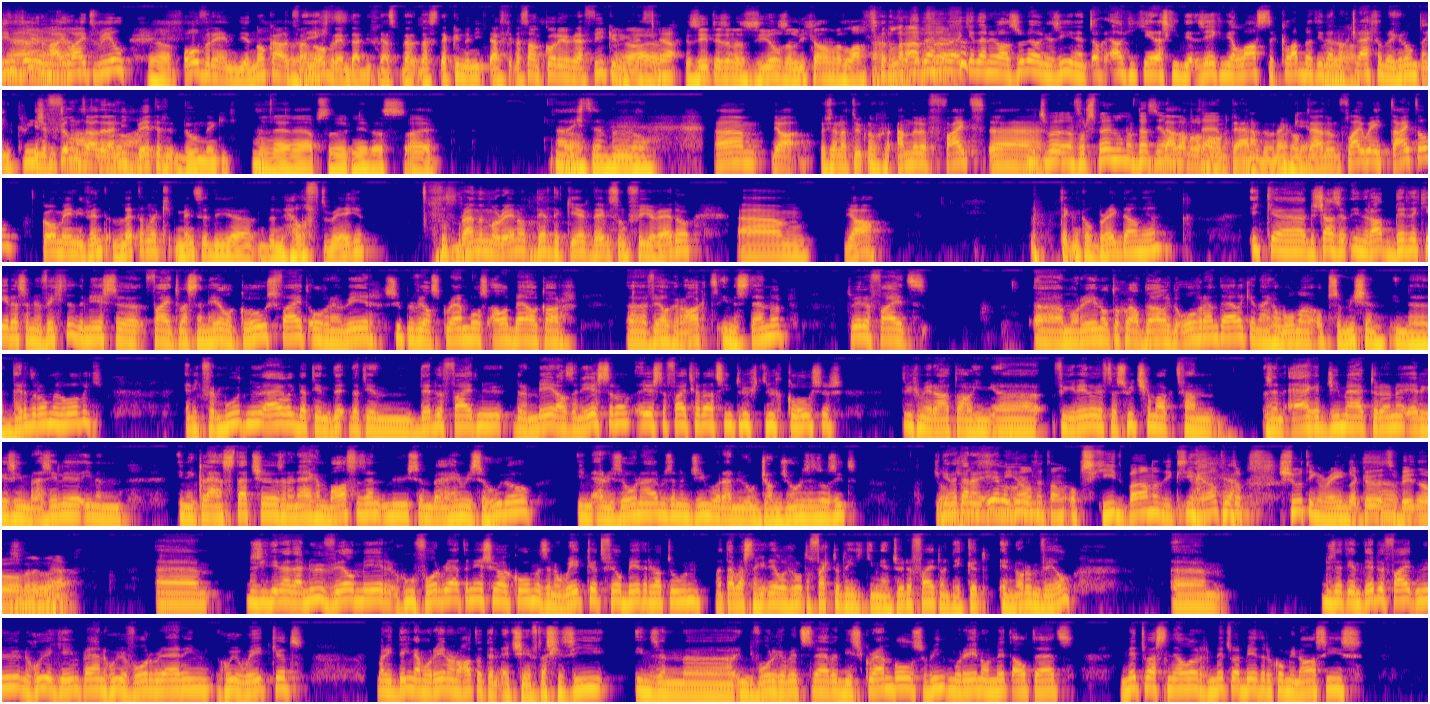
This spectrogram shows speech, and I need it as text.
highlight reel? Ja. Overheem, die knockout van Echt? Overheem, dat, dat, dat, dat, dat, kun je niet, dat, dat zou een choreografie kunnen Ja, geweest ja. zijn. Ja. Je ziet, het is een ziel zijn lichaam verlaten. ik, heb dat nu, ik heb dat nu al zoveel gezien en toch elke keer, als je die- zeker die laatste klap dat hij dan nog krijgt op de grond, dan cringe In een film zouden dat niet beter doen, denk ik. Nee, nee, absoluut niet. Dat is, ai. ja, echt eh, brutal. Ehm, ja, er zijn natuurlijk nog andere fights. eh, Moeten we een voorspelling doen of dat is dat gaan we nog op het einde doen. Hè. Gewoon op doen. Flyweight title, co-main event. Letterlijk mensen die eh, de helft wegen. Brandon Moreno, derde keer. Davison Figueiredo. Ehm, ja. Technical breakdown, ja. Ik, eh, dus ja, ze- inderdaad, derde keer dat ze nu vechten. De eerste fight was een heel close fight, over en weer. Superveel scrambles, allebei elkaar eh, veel geraakt in de stand-up. Tweede fight, eh, Moreno toch wel duidelijk de overhand eigenlijk. En dan gewonnen op submission in de derde ronde, geloof ik. En ik vermoed nu eigenlijk dat een, de- dat een derde fight nu er meer als een eerste, eerste fight gaat uitzien. Terug, terug closer. terug meer uitdaging. Figueiredo heeft een switch gemaakt van zijn eigen gym eigenlijk te runnen, ergens in Brazilië, in een, in een klein stadje, zijn eigen baas te zijn. Nu is hij bij Henry Cejudo. In Arizona hebben ze een gym waar nu ook John Jones en zo zit. Ik denk dat dat een hele niet goede... altijd dan op schietbanen. Ik zie die altijd op shooting Daar ranges. kunnen we het zo beter nog over hebben. Ja. Ehm, dus ik denk dat hij nu veel meer goed voorbereid ten eerste gaat komen. Zijn weight cut veel beter gaat doen. Want dat was nog een hele grote factor, denk ik, in die tweede fight. Want die cut enorm veel. Ehm, dus dat die een derde fight nu een goede gameplan, een goede voorbereiding, goede weight cut. Maar ik denk dat Moreno nog altijd een edge heeft. Als je ziet in, zijn, eh, in die vorige wedstrijden, die scrambles, wint Moreno net altijd. Net wat sneller, net wat betere combinaties.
